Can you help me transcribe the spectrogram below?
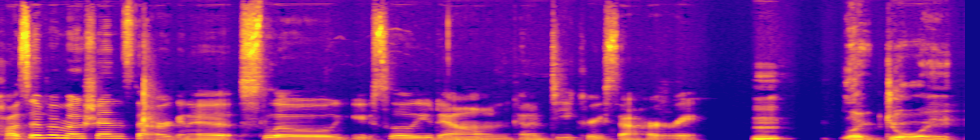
positive emotions that are going to slow you slow you down, kind of decrease that heart rate. Mm, like joy.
